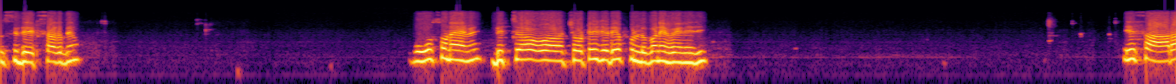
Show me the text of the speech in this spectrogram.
ਤੁਸੀਂ ਦੇਖ ਸਕਦੇ ਹੋ। ਬਹੁਤ ਸੋਹਣਾ ਐਵੇਂ, ਵਿੱਚ ਛੋਟੇ ਜਿਹੜੇ ਫੁੱਲ ਬਣੇ ਹੋਏ ਨੇ ਜੀ। ਇਹ ਸਾਰਾ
